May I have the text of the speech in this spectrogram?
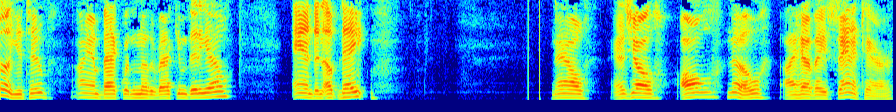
Hello YouTube, I am back with another vacuum video and an update. Now, as y'all all know, I have a sanitaire,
